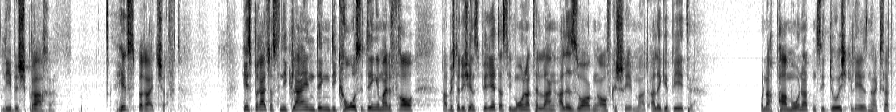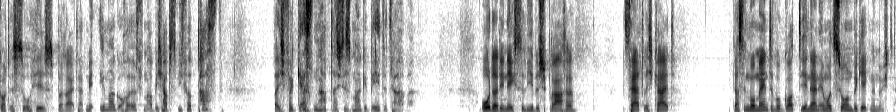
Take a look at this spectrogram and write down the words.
Liebessprache. Hilfsbereitschaft. Hilfsbereitschaft sind die kleinen Dinge, die großen Dinge. Meine Frau hat mich dadurch inspiriert, dass sie monatelang alle Sorgen aufgeschrieben hat, alle Gebete. Und nach ein paar Monaten sie durchgelesen hat, gesagt, Gott ist so hilfsbereit, er hat mir immer geholfen, aber ich habe es wie verpasst, weil ich vergessen habe, dass ich das mal gebetet habe. Oder die nächste Liebessprache, Zärtlichkeit. Das sind Momente, wo Gott dir in deinen Emotionen begegnen möchte.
